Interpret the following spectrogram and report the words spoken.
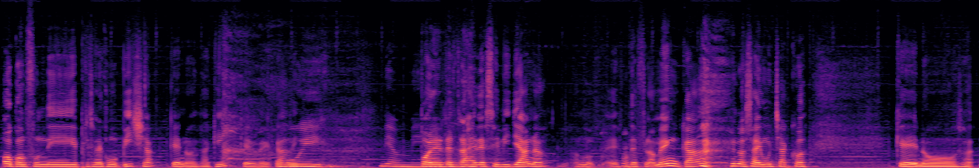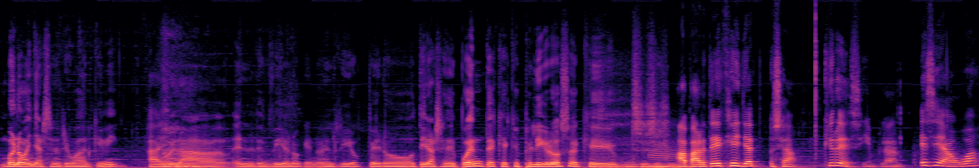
O confundí expresiones como picha, que no es de aquí, que es de Cádiz. Uy, Dios mío. Poner el traje de sevillana, de flamenca, no sé, hay muchas cosas que no... o sea, bueno, bañarse en el río Guadalquivir, Ay, o la- en el desvío, ¿no? Que no es el río, pero tirarse de puentes, que es que es peligroso, es que... Sí, sí, sí. aparte es que ya, o sea, quiero decir, en plan, ese agua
